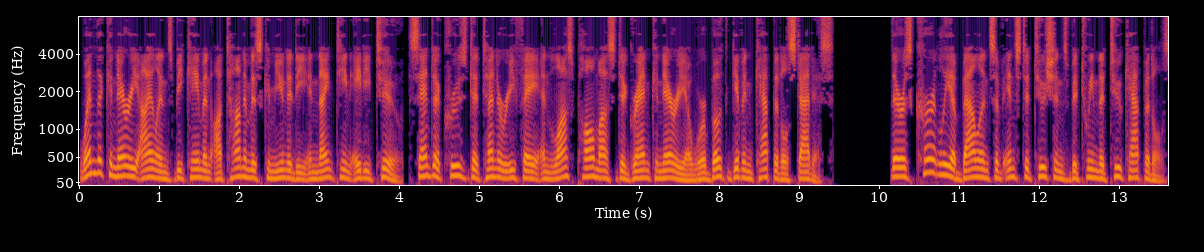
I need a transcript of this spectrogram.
When the Canary Islands became an autonomous community in 1982, Santa Cruz de Tenerife and Las Palmas de Gran Canaria were both given capital status. There is currently a balance of institutions between the two capitals.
